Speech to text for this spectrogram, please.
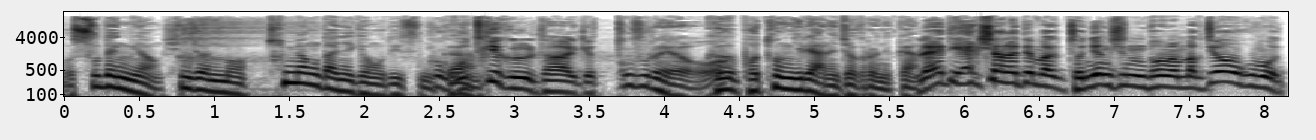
뭐 수백 명, 심지어 뭐 천명 단위 경우도 있으니까 어떻게 그걸 다 이렇게 통솔을 해요? 그 보통 일이 아니죠, 그러니까. ready action 할 때 막 전쟁신 보면 막 뛰어오고 뭐 한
